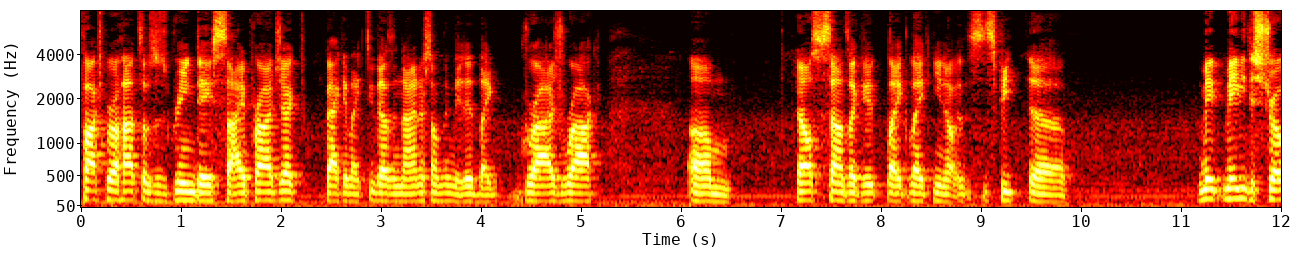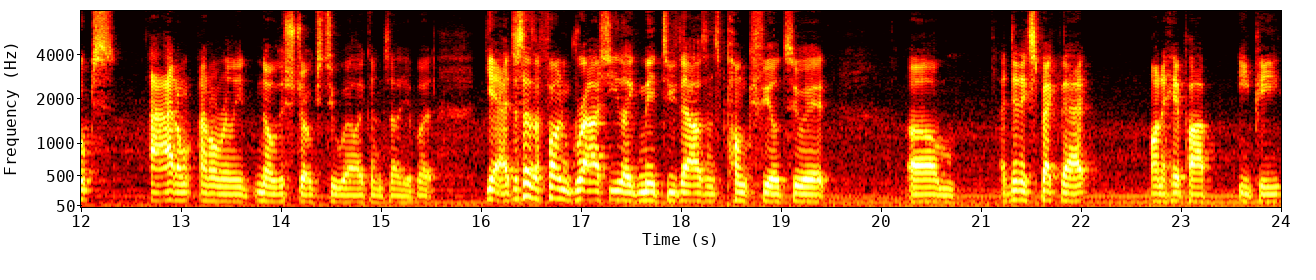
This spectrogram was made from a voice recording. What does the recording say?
Foxboro Hot Tubs was Green Day's side project back in like 2009 or something. They did like garage rock. Um, it also sounds like it like like you know speak uh, maybe, maybe the Strokes. I don't I don't really know the Strokes too well. I couldn't tell you, but yeah, it just has a fun garagey like mid 2000s punk feel to it. Um, I didn't expect that on a hip hop EP,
